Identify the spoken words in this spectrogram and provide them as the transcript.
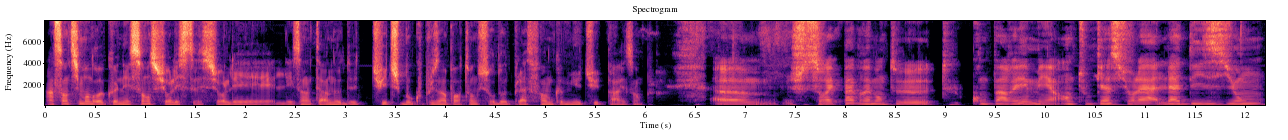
un sentiment de reconnaissance sur, les, sur les, les internautes de Twitch beaucoup plus important que sur d'autres plateformes comme YouTube, par exemple? Euh, je saurais pas vraiment te, te, comparer, mais en tout cas sur la l'adhésion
